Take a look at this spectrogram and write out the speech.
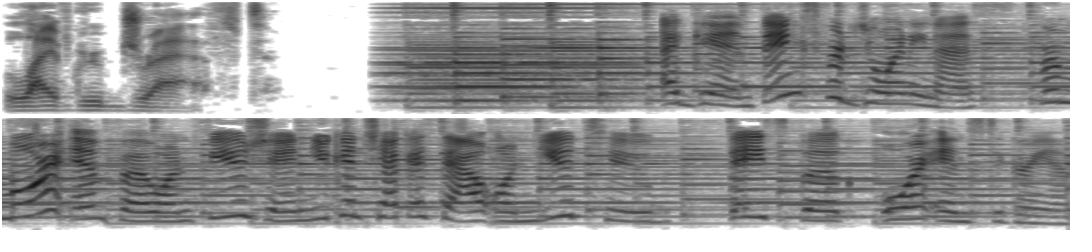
Life Group Draft. Again, thanks for joining us. For more info on Fusion, you can check us out on YouTube, Facebook, or Instagram.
